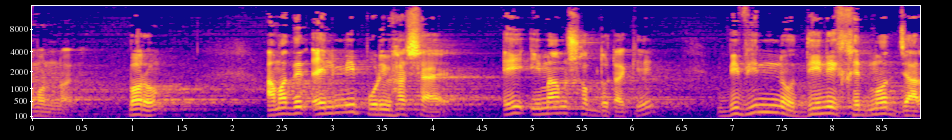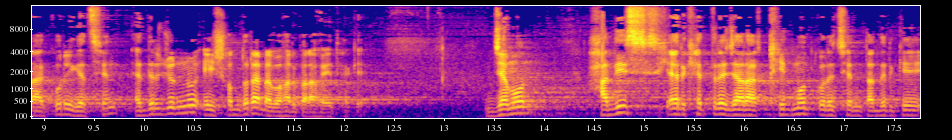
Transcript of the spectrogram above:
এমন নয়, বরং আমাদের এলমি পরিভাষায় এই ইমাম শব্দটাকে বিভিন্ন দিনে খেদমত যারা করে গেছেন, এদের জন্য এই শব্দটা ব্যবহার করা হয়ে থাকে। যেমন হাদিস এর ক্ষেত্রে যারা খিদমত করেছেন, তাদেরকে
